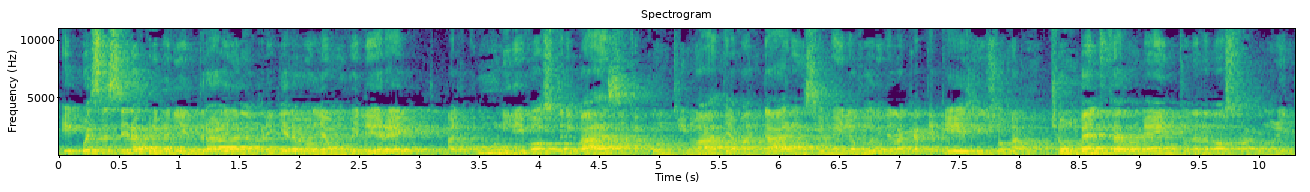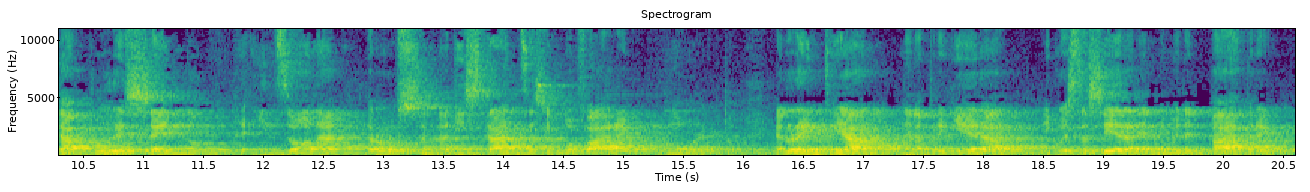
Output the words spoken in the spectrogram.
E questa sera, prima di entrare nella preghiera, vogliamo vedere alcuni dei vostri vasi che continuate a mandare insieme ai lavori della catechesi. Insomma, c'è un bel fermento nella nostra comunità, pur essendo in zona rossa. A distanza si può fare molto. E allora entriamo nella preghiera di questa sera nel nome del Padre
